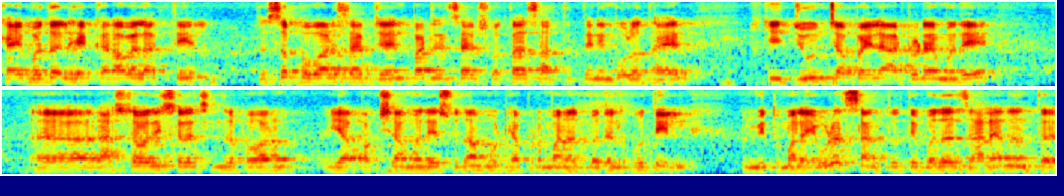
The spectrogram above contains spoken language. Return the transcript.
काही बदल हे करावे लागतील. जसं पवारसाहेब जयंत पाटील साहेब स्वतः सातत्याने बोलत आहेत की जूनच्या पहिल्या आठवड्यामध्ये राष्ट्रवादी शरदचंद्र पवार या पक्षामध्ये सुद्धा मोठ्या प्रमाणात बदल होतील. मी तुम्हाला एवढंच सांगतो ते बदल झाल्यानंतर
